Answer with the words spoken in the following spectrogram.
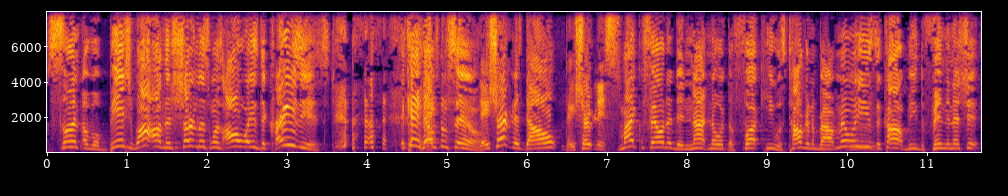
Son of a bitch. Why are the shirtless ones always the craziest? they can't help themselves. They shirtless, dog. They shirtless. Michael Felder did not know what the fuck he was talking about. Remember when he used to mm. call, be defending that shit?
